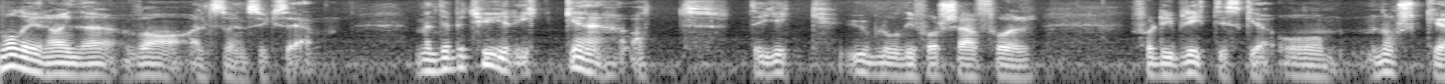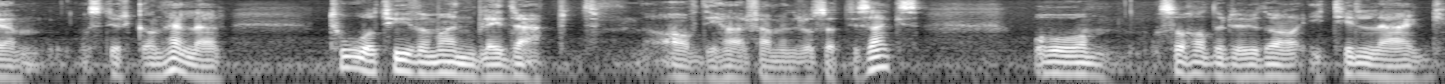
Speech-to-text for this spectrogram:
Måløy-raidet var altså en suksess. Men det betyr ikke at det gikk ublodig for seg for, for de britiske og norske styrkene heller. 22 mann ble drept av de her 576. Og så hadde du da i tillegg,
